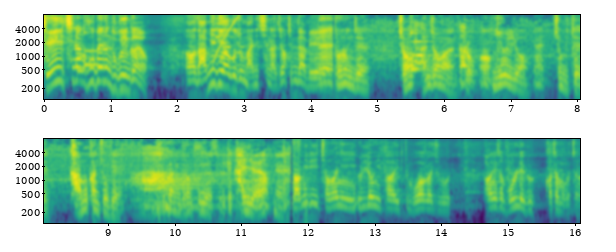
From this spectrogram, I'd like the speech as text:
제일 친한 후배는 누구인가요? 어, 남일이하고 좀 많이 친하죠. 김남일. 네. 저는 이제 정 안정환 따로, 어. 이을용 네. 좀 이렇게 감옥한 쪽에 속하는 그런 부류였어요. 이렇게 갈려요? 네. 남일이, 정한이, 을령이 다 이렇게 모아가지고 방에서 몰래 그 과자 먹었잖아.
